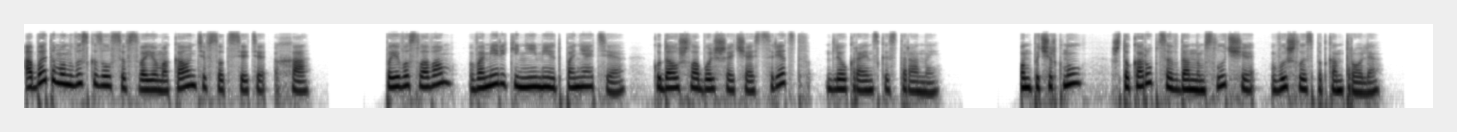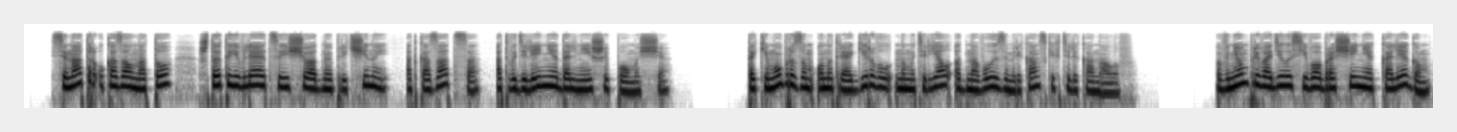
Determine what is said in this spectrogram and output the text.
Об этом он высказался в своем аккаунте в соцсети «Ха». По его словам, в Америке не имеют понятия, куда ушла большая часть средств для украинской стороны. Он подчеркнул, что коррупция в данном случае вышла из-под контроля. Сенатор указал на то, что это является еще одной причиной отказаться от выделения дальнейшей помощи. Таким образом, он отреагировал на материал одного из американских телеканалов. В нем приводилось его обращение к коллегам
